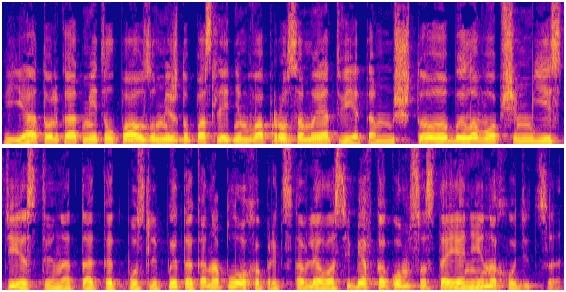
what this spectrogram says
Я только отметил паузу между последним вопросом и ответом, что было, в общем, естественно, так как после пыток она плохо представляла себе, в каком состоянии находится.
